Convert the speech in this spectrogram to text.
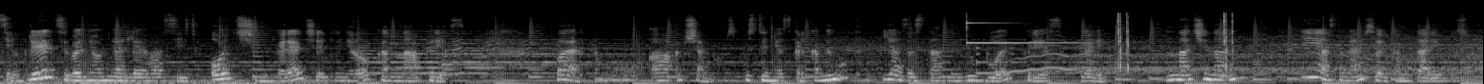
Всем привет! Сегодня у меня для вас есть очень горячая тренировка на пресс. Поэтому а, общаем. Спустя несколько минут я заставлю любой пресс гореть. Начинаем и оставляем свои комментарии внизу.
